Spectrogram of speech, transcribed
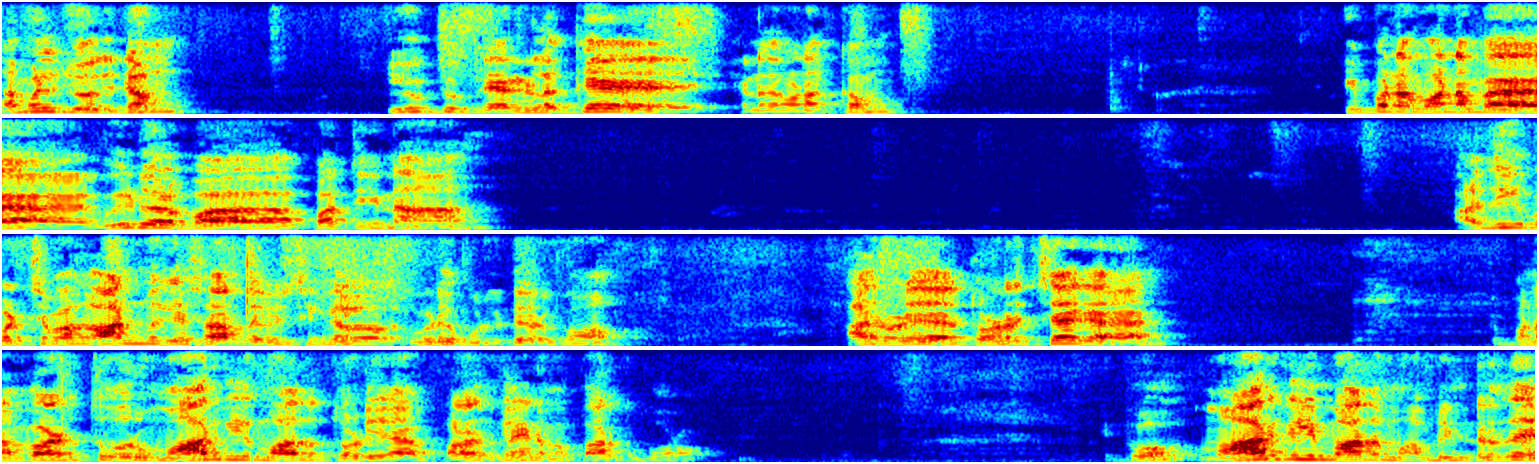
தமிழ் ஜோதிடம் யூடியூப் நேர்களுக்கு எனது வணக்கம். இப்போ நம்ம நம்ம வீடியோவில் பா பார்த்தீங்கன்னா அதிகபட்சமாக ஆன்மீக சார்ந்த விஷயங்கள் வீடியோ போட்டுக்கிட்டே இருக்கோம். அதனுடைய தொடர்ச்சியாக இப்போ நம்ம அடுத்து ஒரு மார்கழி மாதத்துடைய பலன்களை நம்ம பார்க்க போகிறோம் இப்போது மார்கழி மாதம் அப்படின்றது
